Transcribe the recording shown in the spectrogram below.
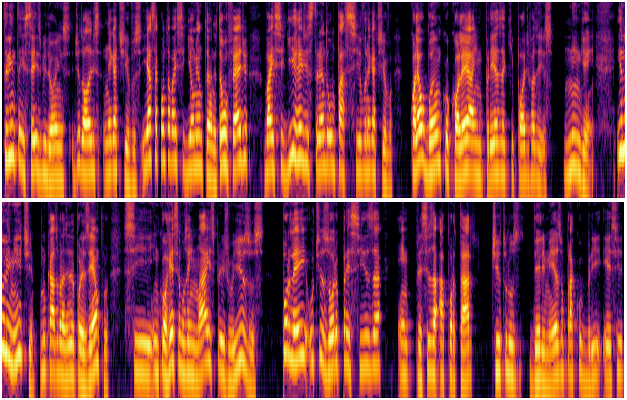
36 bilhões de dólares negativos. E essa conta vai seguir aumentando. Então o Fed vai seguir registrando um passivo negativo. Qual é o banco, qual é a empresa que pode fazer isso? Ninguém. E no limite, no caso brasileiro, por exemplo, se incorrêssemos em mais prejuízos, por lei o Tesouro precisa, em, precisa aportar títulos dele mesmo para cobrir esse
